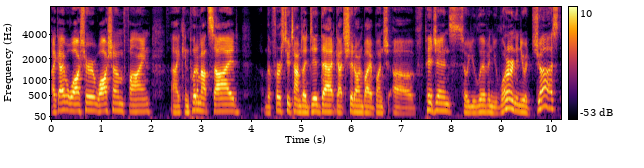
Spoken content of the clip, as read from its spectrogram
like I have a washer. Wash them, fine. I can put them outside. The first two times I did that, got shit on by a bunch of pigeons. So you live and you learn and you adjust.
